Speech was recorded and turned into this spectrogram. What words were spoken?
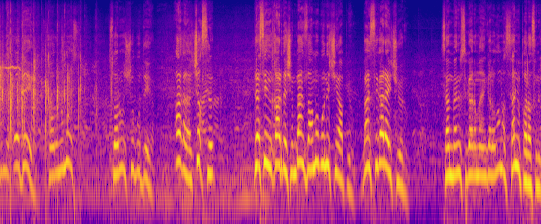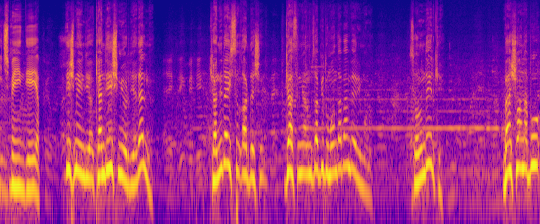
şimdi o değil. Sorunumuz, sorun şu bu değil. Arkadaş çıksın. Desin kardeşim ben zamı bunun için yapıyorum. Ben sigara içiyorum. Sen benim sigarama engel olamazsın. Sen mi parasını veriyorsun? İçmeyin diye yapıyor. İçmeyin diyor. Kendi içmiyor diye değil mi? Kendi de içsin kardeşim. Gelsin yanımıza bir duman da ben vereyim ona. Sorun değil ki. Ben şu anda bu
